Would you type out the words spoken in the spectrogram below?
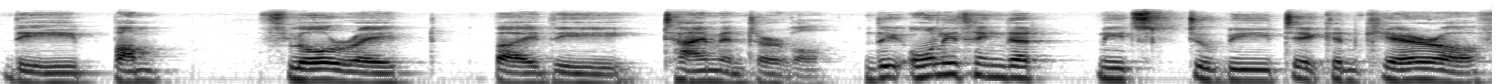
the pump flow rate by the time interval. The only thing that needs to be taken care of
